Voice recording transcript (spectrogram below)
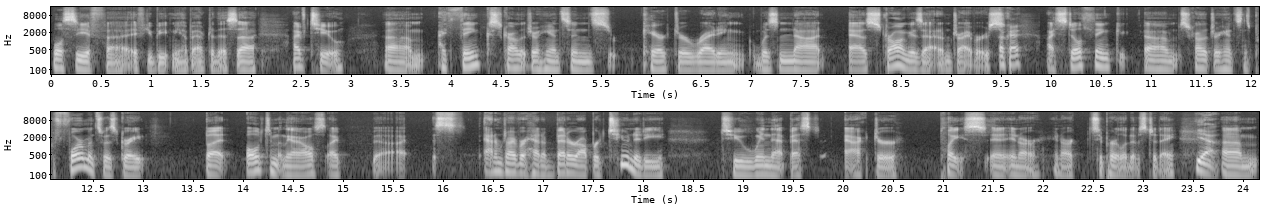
We'll see if uh, if you beat me up after this. Uh, I have two. Um, I think Scarlett Johansson's character writing was not as strong as Adam Driver's. Okay. I still think um, Scarlett Johansson's performance was great, but ultimately, I also I, uh, Adam Driver had a better opportunity to win that Best Actor place in, in our in our superlatives today yeah. um,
